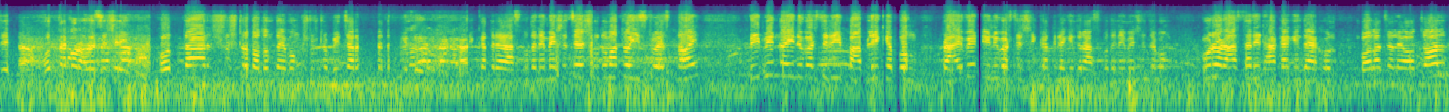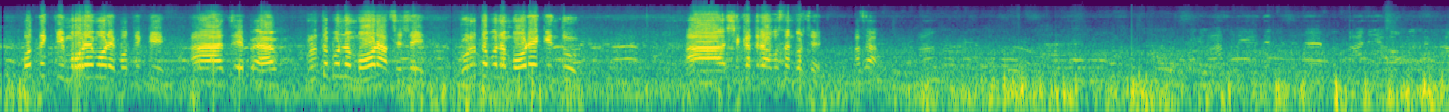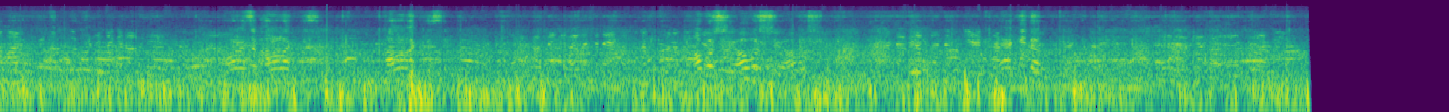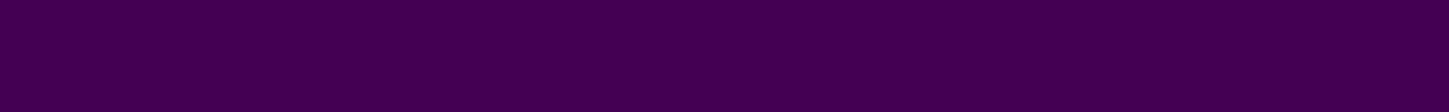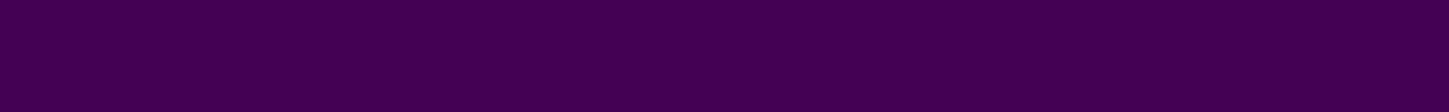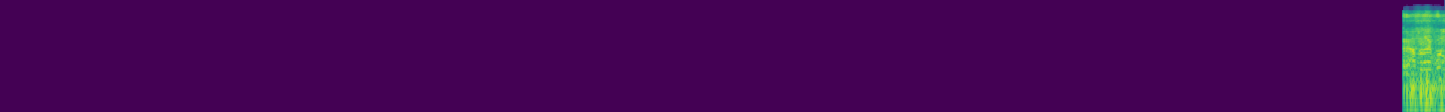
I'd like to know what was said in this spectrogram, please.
যে হত্যা করা হয়েছে, সেই হত্যার সুষ্ঠু তদন্ত এবং সুষ্ঠু বিচার কিন্তু শিক্ষার্থীরা রাজপথে নেমে এসেছে। শুধুমাত্র ইস্ট ওয়েস্ট নয়, বিভিন্ন ইউনিভার্সিটি পাবলিক এবং প্রাইভেট ইউনিভার্সিটির শিক্ষার্থীরা কিন্তু রাজপথে নেমে এসেছে এবং পুরো রাজধানী ঢাকা কিন্তু এখন বলা চলে অচল। প্রত্যেকটি মোড়ে মোড়ে, প্রত্যেকটি যে গুরুত্বপূর্ণ মোড় আছে, সেই গুরুত্বপূর্ণ মোড়ে কিন্তু শিক্ষার্থীরা অবস্থান করছে। আচ্ছা আমার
